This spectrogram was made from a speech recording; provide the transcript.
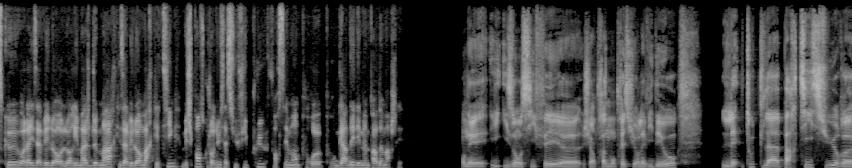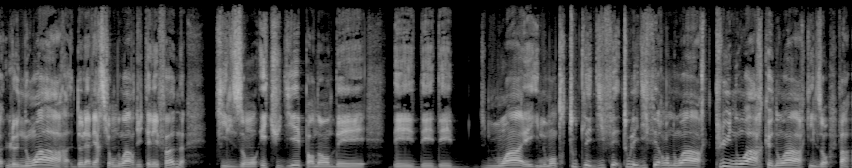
parce que voilà, ils avaient leur, image de marque, ils avaient leur marketing, mais je pense qu'aujourd'hui ça suffit plus forcément pour, euh, pour garder les mêmes parts de marché. Ils ont aussi fait, je suis en train de montrer sur la vidéo, toute la partie sur le noir de la version noire du téléphone qu'ils ont étudié pendant des, mois et ils nous montrent tous les différents noirs, plus noirs que noirs qu'ils ont. Enfin,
